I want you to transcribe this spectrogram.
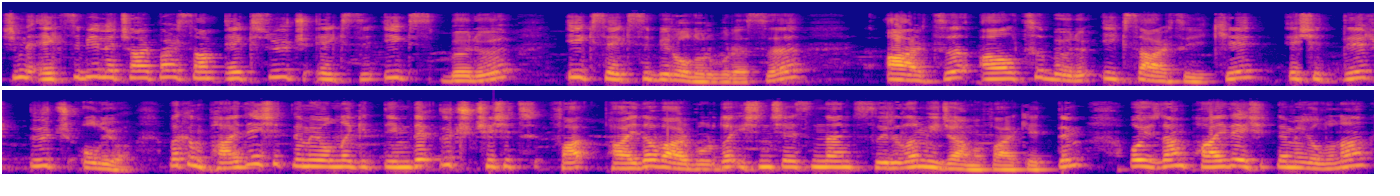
Şimdi eksi 1 ile çarparsam eksi 3 eksi x bölü x eksi 1 olur burası. Artı 6 bölü x artı 2 eşittir 3 oluyor. Bakın payda eşitleme yoluna gittiğimde 3 çeşit payda var burada. İşin içerisinden sıyrılamayacağımı fark ettim. O yüzden payda eşitleme yoluna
